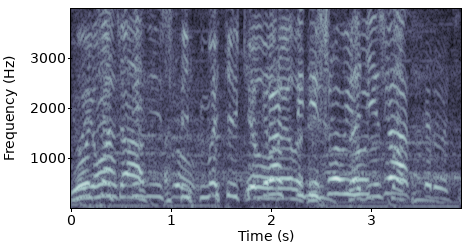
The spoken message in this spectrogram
його Ну, його час Ми тільки Якраз підійшов його час, коротше.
